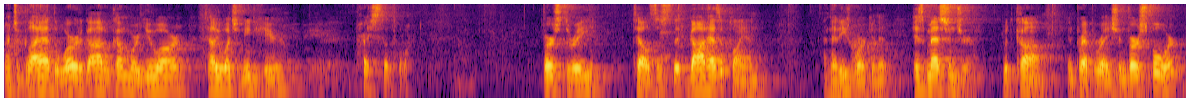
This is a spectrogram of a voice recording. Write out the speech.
Aren't you glad the word of God will come where you are, tell you what you need to hear? Praise the Lord. Verse 3 tells us that God has a plan and that He's working it. His messenger would come in preparation. Verse 4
